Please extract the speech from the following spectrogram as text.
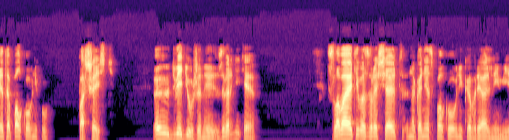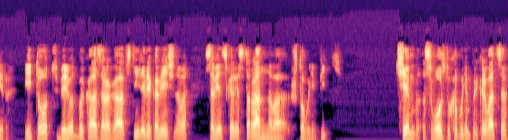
Это полковнику. По шесть. Э, две дюжины заверните. Слова эти возвращают, наконец, полковника в реальный мир. И тот берет быка за рога в стиле вековечного советско-ресторанного. Что будем пить? Чем с воздуха будем прикрываться?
